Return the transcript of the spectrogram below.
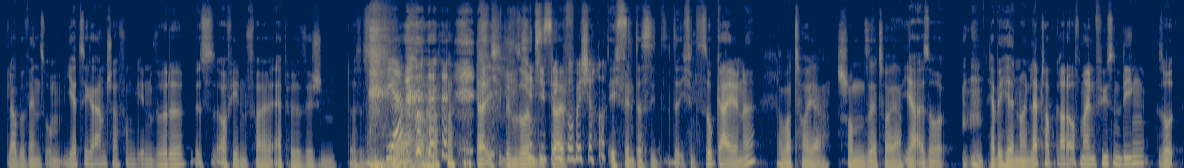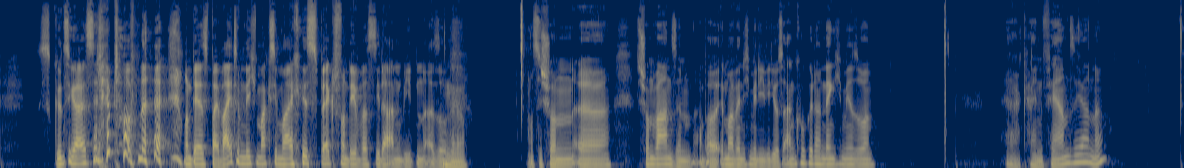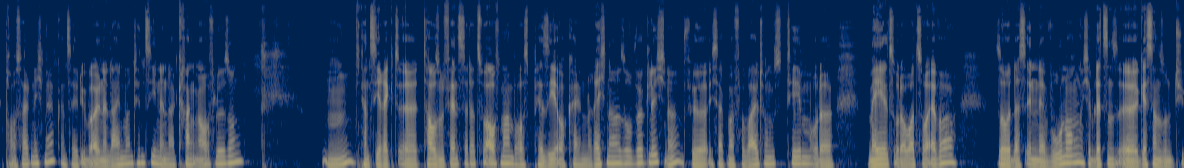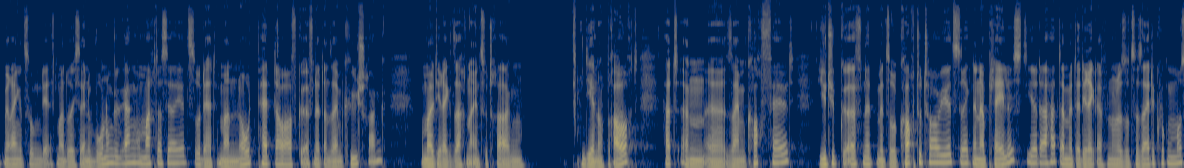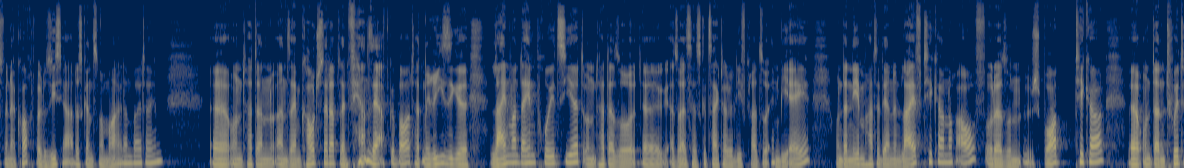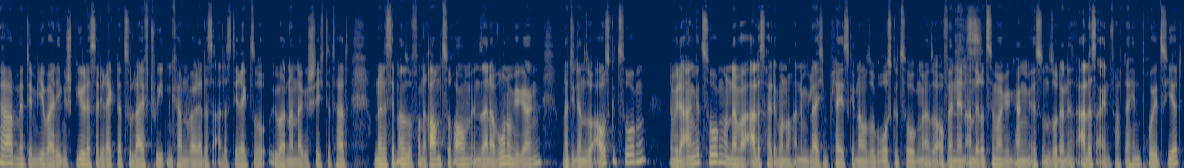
Ich glaube, wenn es um jetzige Anschaffung gehen würde, ist auf jeden Fall Apple Vision. Das ist Ja? da ich bin so im Deep Dive. komisch aus. Ich finde das sieht, ich finde das so geil, ne? Aber teuer. Schon sehr teuer. Ja, also ich habe hier einen neuen Laptop gerade auf meinen Füßen liegen. Also ist günstiger als der Laptop, ne? Und der ist bei weitem nicht maximal gespeckt von dem, was sie da anbieten. Also Ja. Das ist schon, äh, ist schon Wahnsinn. Aber immer wenn ich mir die Videos angucke, dann denke ich mir so, ja, kein Fernseher, ne? Brauchst halt nicht mehr. Kannst halt überall eine Leinwand hinziehen in einer kranken Auflösung. Mhm. Kannst direkt äh, 1000 Fenster dazu aufmachen, brauchst per se auch keinen Rechner so wirklich, ne? Für, ich sag mal, Verwaltungsthemen oder Mails oder whatsoever. So, das in der Wohnung. Ich habe letztens, äh, gestern so einen Typ mir reingezogen, der ist mal durch seine Wohnung gegangen und macht das ja jetzt so. Der hat immer ein Notepad dauerhaft geöffnet an seinem Kühlschrank, um halt direkt Sachen einzutragen, die er noch braucht. Hat an äh, seinem Kochfeld YouTube geöffnet mit so Kochtutorials direkt in einer Playlist, die er da hat, damit er direkt einfach nur so zur Seite gucken muss, wenn er kocht, weil du siehst ja alles ganz normal dann weiterhin. Äh, und hat dann an seinem Couch-Setup seinen Fernseher abgebaut, hat eine riesige Leinwand dahin projiziert und hat da so, äh, also als er es gezeigt hatte, lief gerade so NBA und daneben hatte der einen Live-Ticker noch auf oder so einen Sport-Ticker äh, und dann Twitter mit dem jeweiligen Spiel, dass er direkt dazu live tweeten kann, weil er das alles direkt so übereinander geschichtet hat. Und dann ist er immer so von Raum zu Raum in seiner Wohnung gegangen und hat die dann so ausgezogen dann wieder angezogen und dann war alles halt immer noch an dem gleichen Place genauso groß gezogen. Also auch wenn er in andere Zimmer gegangen ist und so, dann ist alles einfach dahin projiziert.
